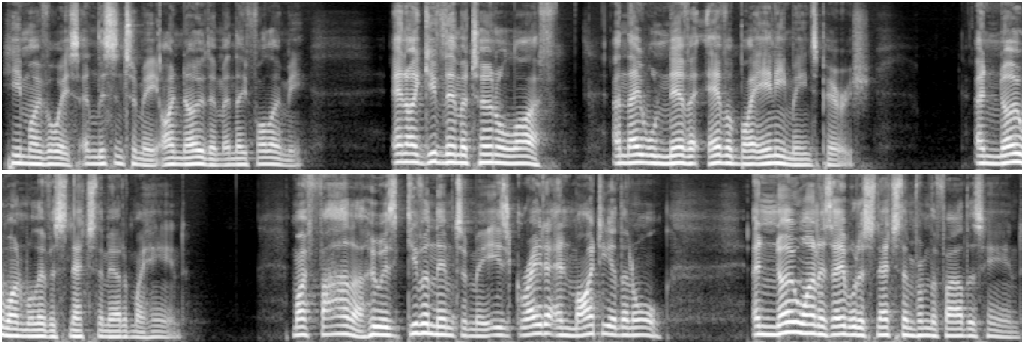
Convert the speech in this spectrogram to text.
hear my voice and listen to me. I know them and they follow me. And I give them eternal life, and they will never, ever by any means perish. And no one will ever snatch them out of my hand. My Father, who has given them to me, is greater and mightier than all, and no one is able to snatch them from the Father's hand.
